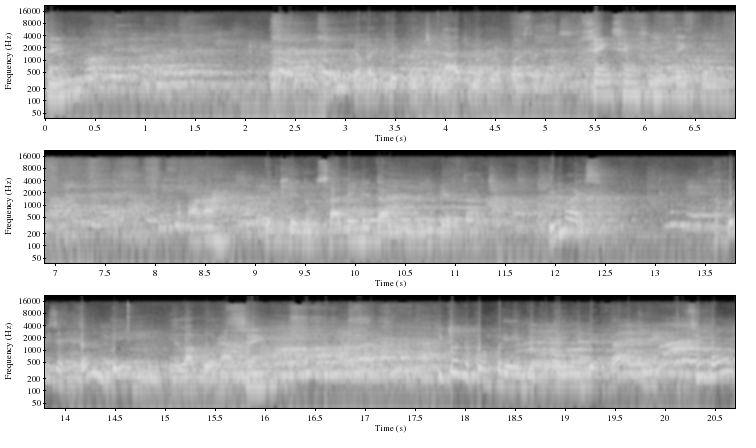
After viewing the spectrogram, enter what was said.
Sim, Nunca vai ter quantidade uma proposta dessa. sim, sim, sim. Não tem como. Ah, Porque não sabem lidar com liberdade. E mais, a coisa é tão bem elaborada sim. que quando compreendem que tem liberdade, se vão.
